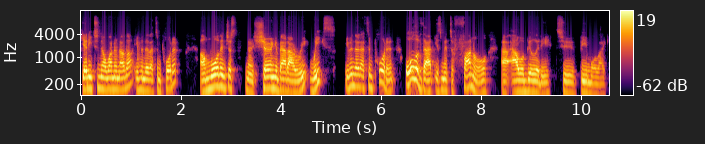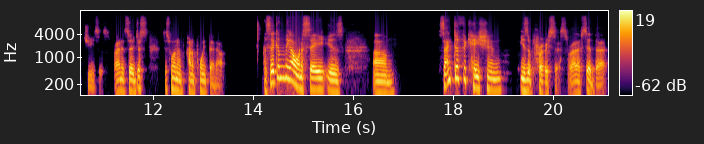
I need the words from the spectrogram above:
getting to know one another, even though that's important, uh, more than just you know sharing about our re- weeks, even though that's important. All of that is meant to funnel uh, our ability to be more like Jesus, right? And so just just want to kind of point that out. The second thing I want to say is um, sanctification is a process, right? I've said that.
